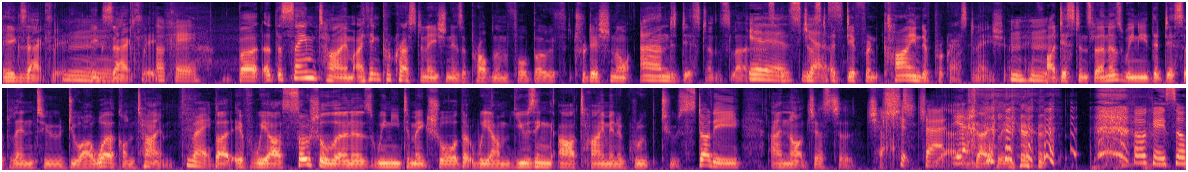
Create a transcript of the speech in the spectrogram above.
Exactly, exactly. Hmm. Okay. But at the same time, I think procrastination is a problem for both traditional and distance learners. It is, It's just yes. Mm-hmm. a different kind of procrastination. If our distance learners, we need the discipline to do our work on time. Right. But if we are social learners, we need to make sure that we are using our time in a group to study and not just to chat. Chit-chat, Yeah, yeah. exactly. Okay, so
